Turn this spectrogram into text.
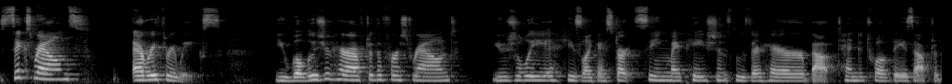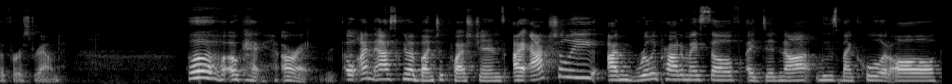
six rounds every three weeks. You will lose your hair after the first round. Usually he's like, I start seeing my patients lose their hair about 10 to 12 days after the first round. Oh, okay. All right. Oh, I'm asking a bunch of questions. I actually, I'm really proud of myself. I did not lose my cool at all.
